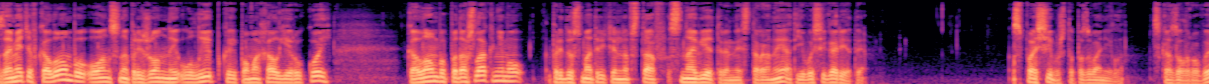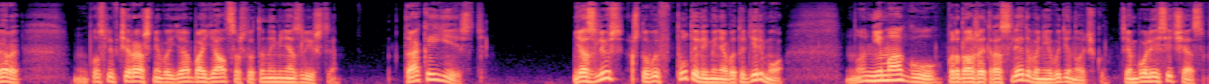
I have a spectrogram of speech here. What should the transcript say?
Заметив Коломбу, он с напряженной улыбкой помахал ей рукой. Коломба подошла к нему, предусмотрительно встав с наветренной стороны от его сигареты. — Спасибо, что позвонила, — сказал Ровера. — После вчерашнего я боялся, что ты на меня злишься. — Так и есть. Я злюсь, что вы впутали меня в это дерьмо, но не могу продолжать расследование в одиночку, тем более сейчас.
